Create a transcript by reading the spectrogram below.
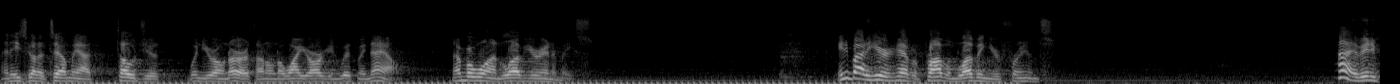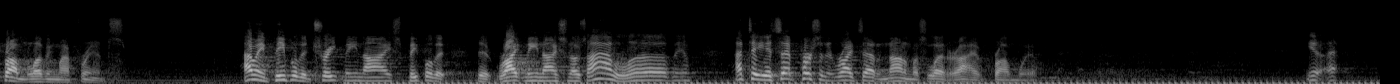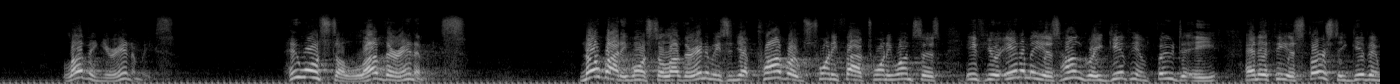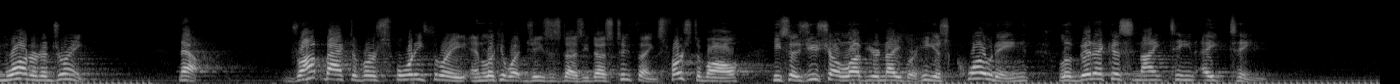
And He's going to tell me, I told you when you're on earth. I don't know why you're arguing with me now. Number one, love your enemies. Anybody here have a problem loving your friends? I have any problem loving my friends. I mean, people that treat me nice, people that, that write me nice notes, I love them. I tell you, it's that person that writes that anonymous letter I have a problem with. You know, loving your enemies. Who wants to love their enemies? Nobody wants to love their enemies, and yet Proverbs 25 21 says, If your enemy is hungry, give him food to eat, and if he is thirsty, give him water to drink. Now, drop back to verse 43 and look at what Jesus does. He does two things. First of all, he says, You shall love your neighbor. He is quoting Leviticus 19 18.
